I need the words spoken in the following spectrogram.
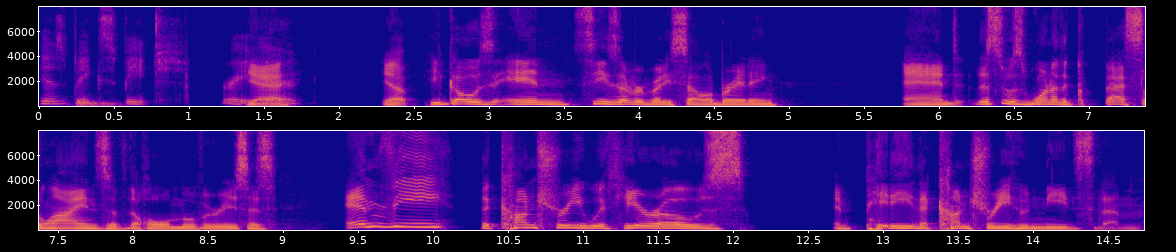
his big mm-hmm. speech right Yeah. here. Yep. He goes in, sees everybody celebrating. And this was one of the best lines of the whole movie where he says, Envy the country with heroes and pity the country who needs them.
